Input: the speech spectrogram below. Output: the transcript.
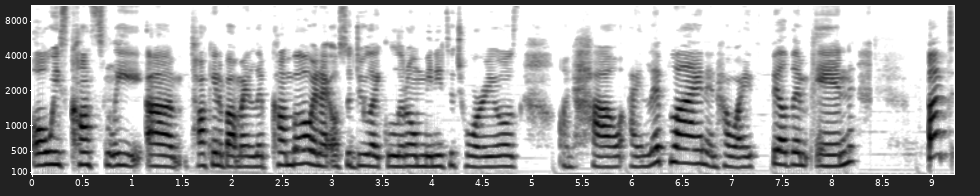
always constantly um, talking about my lip combo and I also do like little mini tutorials on how I lip line and how I fill them in. But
